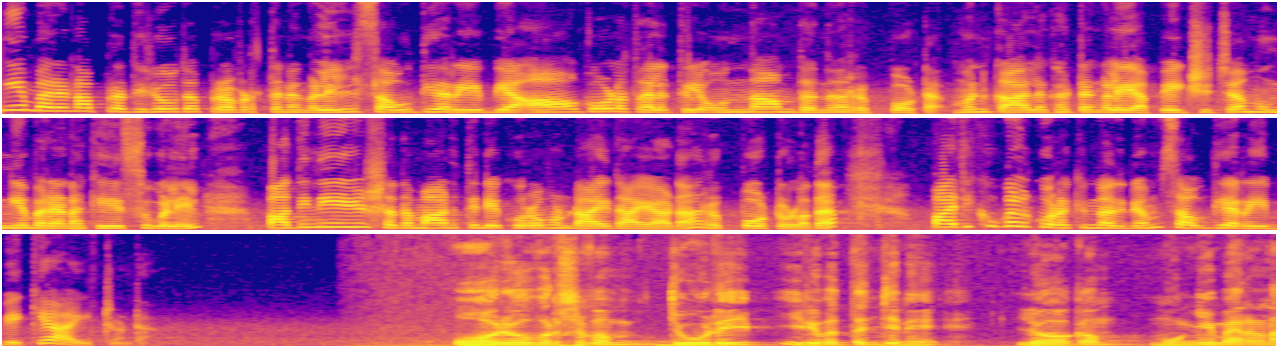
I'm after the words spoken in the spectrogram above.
മുങ്ങിമരണ പ്രതിരോധ പ്രവർത്തനങ്ങളിൽ സൗദി അറേബ്യ ആഗോളതലത്തിൽ ഒന്നാമതെന്ന് റിപ്പോർട്ട്. മുൻ കാലഘട്ടങ്ങളെ അപേക്ഷിച്ച് മുങ്ങിമരണ കേസുകളിൽ പതിനേഴ് ശതമാനത്തിന്റെ കുറവുണ്ടായതായാണ് റിപ്പോർട്ടുള്ളത്. പരിക്കുകൾ കുറയ്ക്കുന്നതിനും സൗദി അറേബ്യയ്ക്ക് ആയിട്ടുണ്ട്. ഓരോ വർഷവും ജൂലൈ ഇരുപത്തഞ്ചിന് ലോകം മുങ്ങിമരണ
